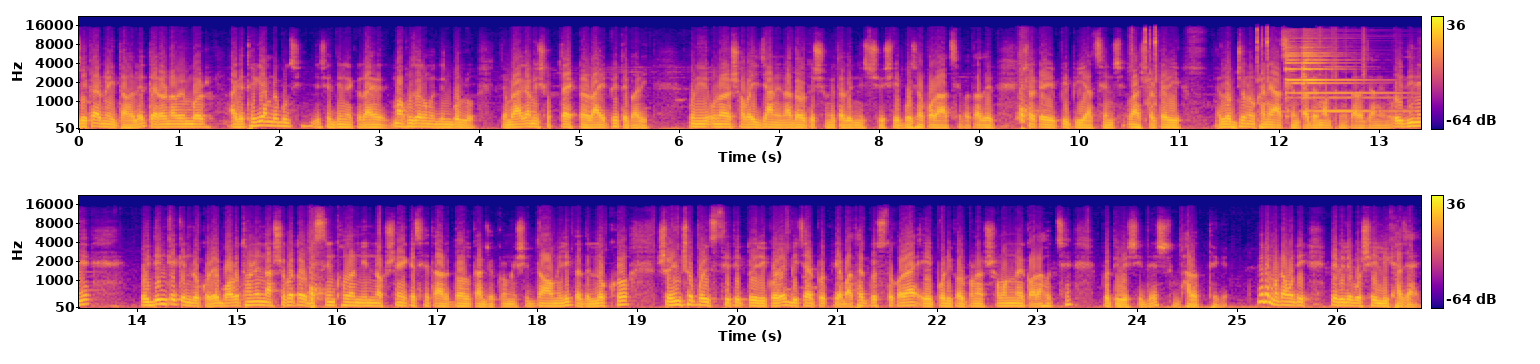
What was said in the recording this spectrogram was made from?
যে কারণেই তাহলে তেরো নভেম্বর আগে থেকে আমরা বলছি যে সেদিন একটা রায়, মাহফুজ আলমুদ্দিন বলল যে আমরা আগামী সপ্তাহে একটা রায় পেতে পারি। উনি, ওনারা সবাই জানেন আদালতের সঙ্গে তাদের নিশ্চয়ই সেই বোঝাপড়া আছে বা তাদের সরকারি পিপি আছেন বা সরকারি লোকজন ওখানে আছেন, তাদের মাধ্যমে তারা জানেন। ওই দিনে ওই দিনকে কেন্দ্র করে বড় ধরনের নাশকতা ও বিশৃঙ্খলার নির্নকশা এঁকেছে তার দল কার্যক্রম নিষিদ্ধ আওয়ামী লীগ। তাদের লক্ষ্য, সহিংস পরিস্থিতি তৈরি করে বিচার প্রক্রিয়া বাধাগ্রস্ত করা। এই পরিকল্পনার সমন্বয় করা হচ্ছে প্রতিবেশী দেশ ভারত থেকে। এটা মোটামুটি টেবিলে বসেই লিখা যায়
